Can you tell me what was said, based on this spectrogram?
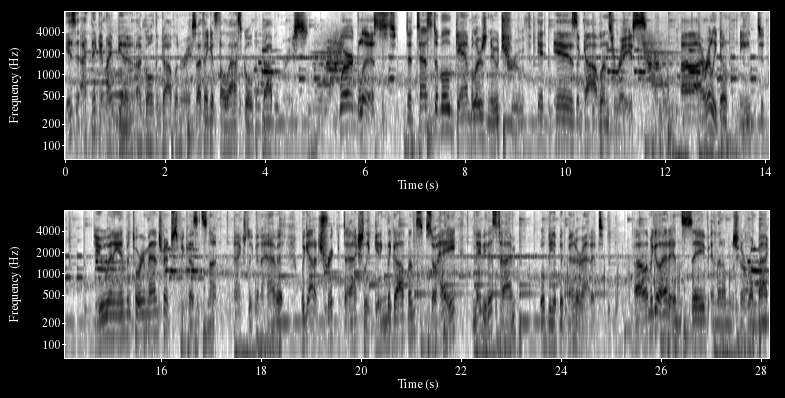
Is it? I think it might be a, a Golden Goblin race. I think it's the last Golden Goblin race. Word list. Detestable Gambler's New Truth. It is a Goblin's race. Uh, I really don't need to do any inventory management just because it's not actually gonna have it. We got a trick to actually getting the goblins, so hey, maybe this time we'll be a bit better at it. Uh, let me go ahead and save, and then I'm just gonna run back,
